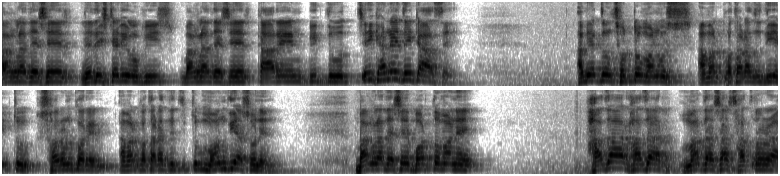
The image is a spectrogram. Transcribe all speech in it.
বাংলাদেশের রেজিস্ট্রারি অফিস বাংলাদেশের কারেন্ট বিদ্যুৎ যেইখানে যেটা আছে আমি একজন ছোট্ট মানুষ, আমার কথাটা যদি একটু স্মরণ করেন, আমার কথাটা যদি একটু মন দিয়া শোনেন। বাংলাদেশে বর্তমানে হাজার হাজার মাদ্রাসার ছাত্ররা,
